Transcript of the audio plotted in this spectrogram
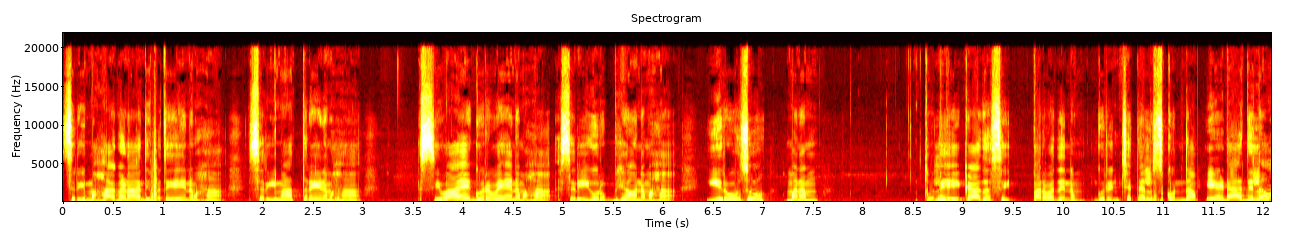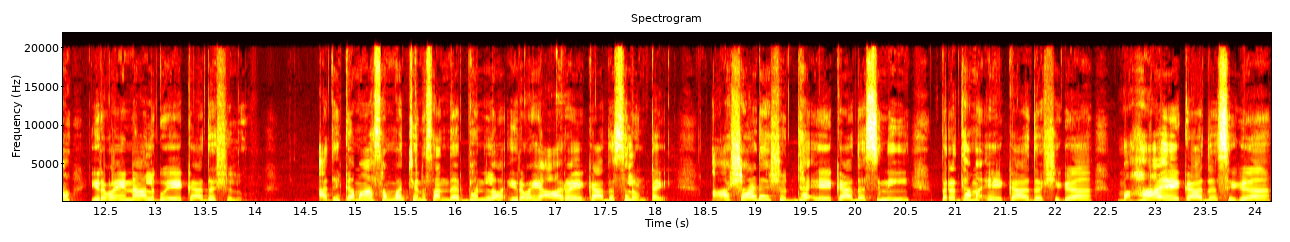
శ్రీ మహాగణాధిపతయ నమ. శ్రీమాత్రయ నమ. శివాయ గురవే నమ శ్రీ గురుభ్యో నమ. ఈరోజు మనం తొలి ఏకాదశి పర్వదినం గురించి తెలుసుకుందాం. ఏడాదిలో ఇరవై నాలుగు ఏకాదశులు. అధిక మాసం వచ్చిన సందర్భంలో ఇరవై ఆరు ఏకాదశులు ఉంటాయి. ఆషాఢ శుద్ధ ఏకాదశిని ప్రథమ ఏకాదశిగా మహా ఏకాదశిగా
